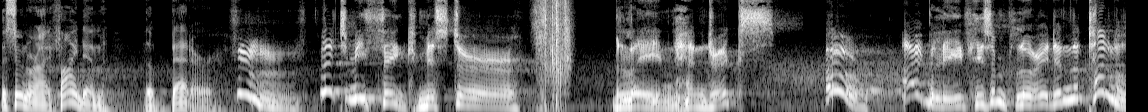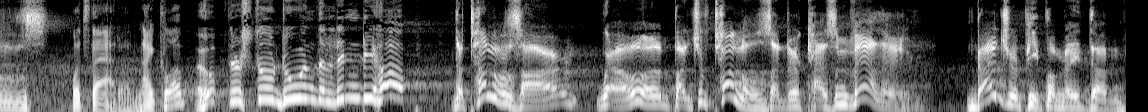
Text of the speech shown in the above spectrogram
The sooner I find him, the better. Hmm. Let me think, Mr. Blaine Hendricks. Oh, I believe he's employed in the tunnels. What's that, a nightclub? I hope they're still doing the Lindy Hop. The tunnels are, well, a bunch of tunnels under Chasm Valley. Badger people made them.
